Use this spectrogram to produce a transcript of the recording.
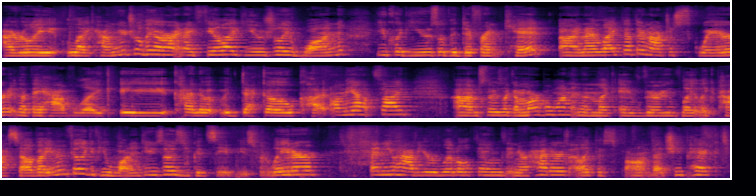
I really like how neutral they are and I feel like usually one you could use with a different kit. Uh, and I like that they're not just squared that they have like a kind of a deco cut on the outside. Um, so there's like a marble one and then like a very light like pastel. But I even feel like if you wanted to use those you could save these for later. Then you have your little things in your headers. I like this font that she picked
